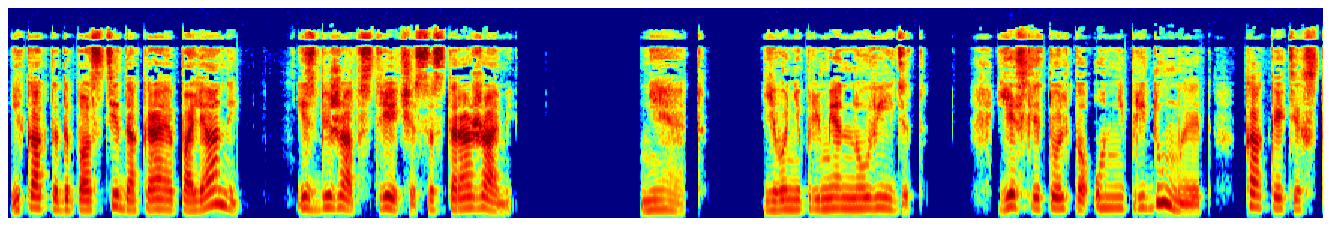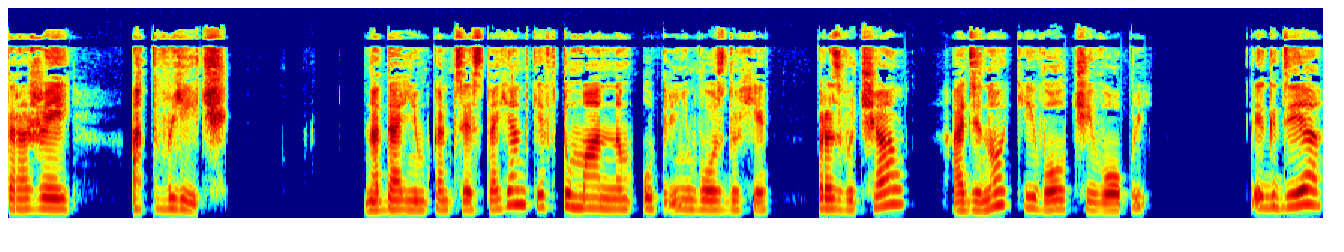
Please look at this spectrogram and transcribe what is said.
и как-то доползти до края поляны, избежав встречи со сторожами. Нет, его непременно увидят, если только он не придумает, как этих сторожей отвлечь. На дальнем конце стоянки в туманном утреннем воздухе прозвучал одинокий волчий вопль. «Ты где?»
